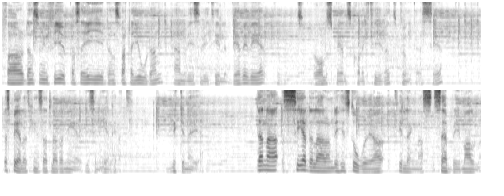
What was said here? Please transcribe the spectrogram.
För den som vill fördjupa sig i Den svarta jorden hänvisar vi till www.rollspelskollektivet.se där spelet finns att ladda ner i sin helhet. Mycket nöje. Denna sedelärande historia tillägnas Sebbe i Malmö.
